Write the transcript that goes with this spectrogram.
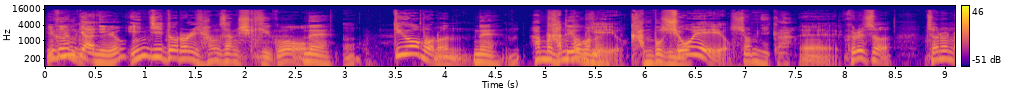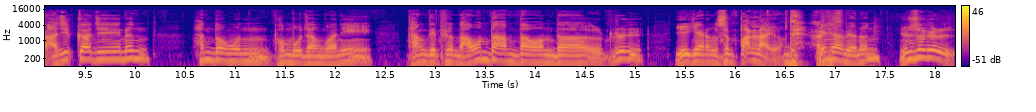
이건 게 아니에요. 인지도를 향상시키고 네. 어? 띄워보는 네. 한번 간복이에요. 간복 쇼예요. 쇼입니까? 예. 네. 그래서 저는 아직까지는 한동훈 법무장관이 당 대표 나온다 안 나온다를 얘기하는 것은 빨라요. 네, 왜냐하면은 윤석열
